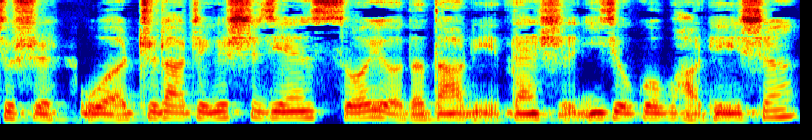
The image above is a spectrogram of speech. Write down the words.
就是我知道这个世间所有的道理，但是依旧过不好这一生。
